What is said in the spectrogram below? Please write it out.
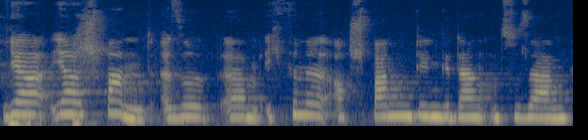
Ja, ja, spannend. Also ähm, ich finde auch spannend, den Gedanken zu sagen,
